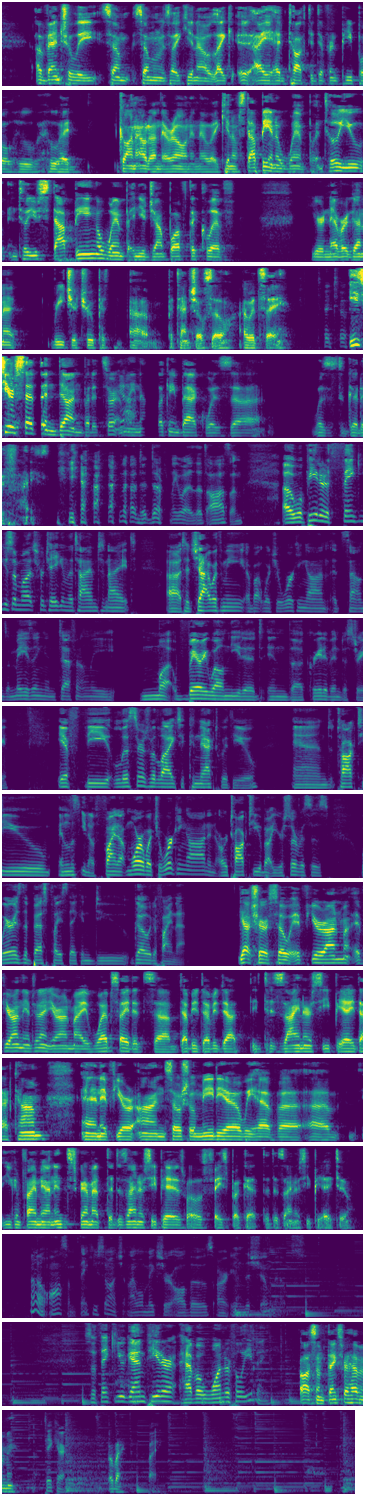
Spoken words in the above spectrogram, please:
eventually some someone was like, you know, like I had talked to different people who who had gone out on their own and they're like, you know, stop being a wimp until you until you stop being a wimp and you jump off the cliff. You're never gonna reach your true um, potential. So I would say easier said than done, but it certainly yeah. not looking back was uh, was good advice. Yeah, no, it definitely was. That's awesome. Uh, well, Peter, thank you so much for taking the time tonight uh, to chat with me about what you're working on. It sounds amazing and definitely mu- very well needed in the creative industry. If the listeners would like to connect with you and talk to you and you know find out more what you're working on and or talk to you about your services, where is the best place they can do go to find that? Yeah, sure. So if you're on my, if you're on the internet, you're on my website. It's uh, www.thedesignercpa.com, and if you're on social media, we have uh, uh, you can find me on Instagram at the Designer CPA as well as Facebook at the Designer CPA too. Oh, awesome! Thank you so much, and I will make sure all those are in the show notes. So thank you again, Peter. Have a wonderful evening. Awesome. Thanks for having me. Take care. Bye bye.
